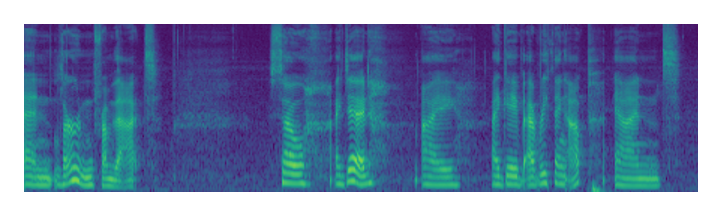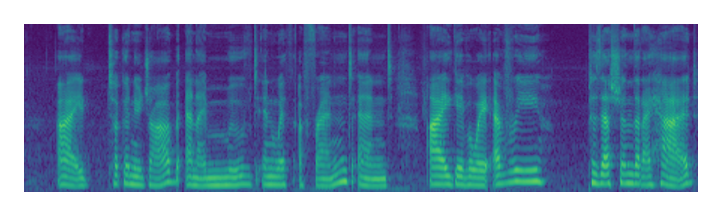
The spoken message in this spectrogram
and learn from that. So I did. I I gave everything up and I took a new job and I moved in with a friend and I gave away every possession that I had,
